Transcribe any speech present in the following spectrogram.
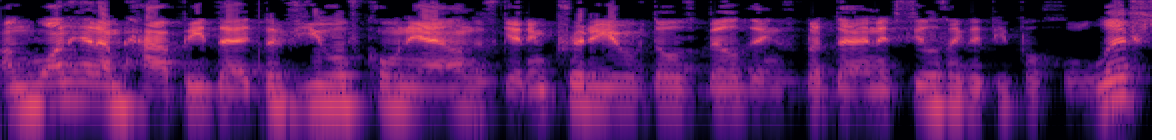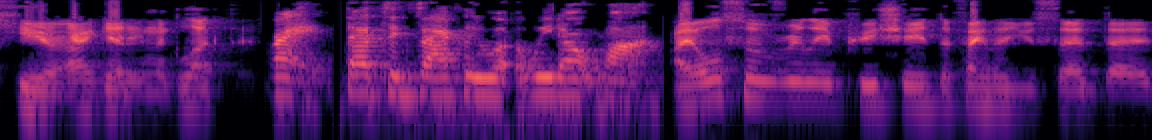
On one hand, I'm happy that the view of Coney Island is getting prettier with those buildings, but then it feels like the people who live here are getting neglected. Right. That's exactly what we don't want. I also really appreciate the fact that you said that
